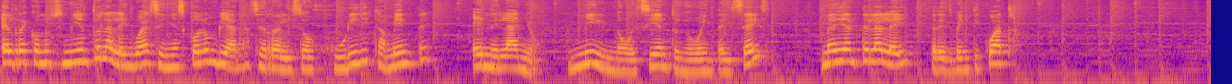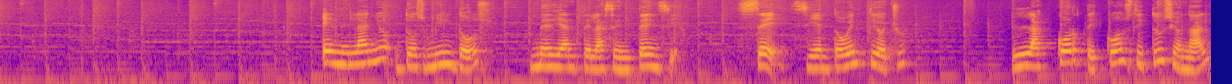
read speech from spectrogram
El reconocimiento de la lengua de señas colombiana se realizó jurídicamente en el año 1996 mediante la Ley 324. En el año 2002, mediante la sentencia C-128, la Corte Constitucional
